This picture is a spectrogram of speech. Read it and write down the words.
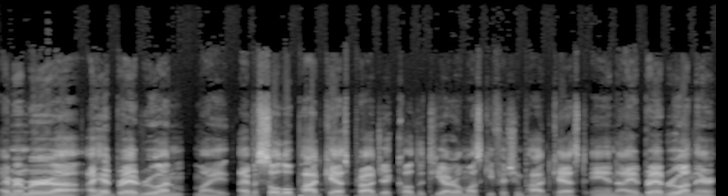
I remember uh, I had Brad Rue on my. I have a solo podcast project called the TRO Muskie Fishing Podcast, and I had Brad Rue on there.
